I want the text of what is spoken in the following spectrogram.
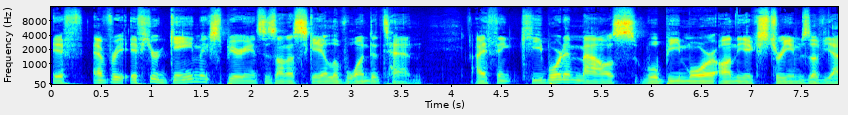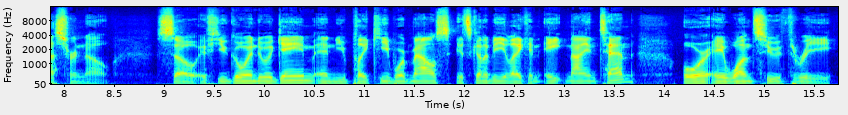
if every if your game experience is on a scale of 1 to 10, I think keyboard and mouse will be more on the extremes of yes or no. So if you go into a game and you play keyboard mouse, it's going to be like an 8 9 10 or a 1 2 3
